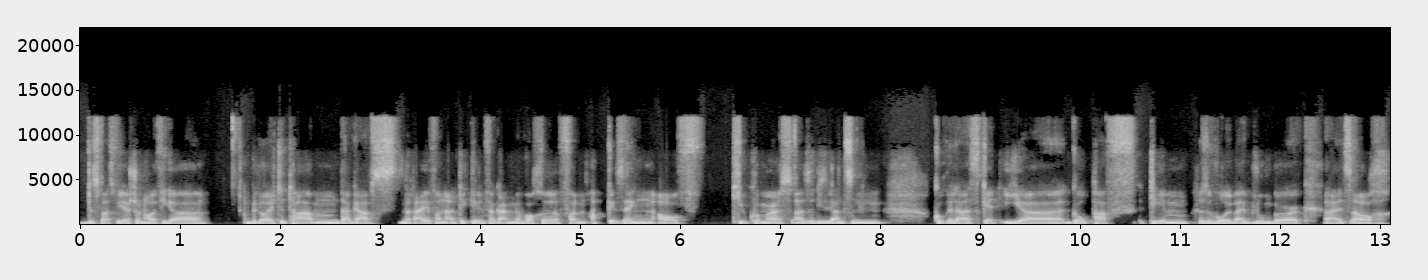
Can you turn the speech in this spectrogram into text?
das, was wir ja schon häufiger beleuchtet haben, da gab es eine Reihe von Artikeln vergangene Woche von Abgesängen auf Q-Commerce, also diese ganzen Gorillas, Get Ear, GoPuff-Themen, sowohl bei Bloomberg als auch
